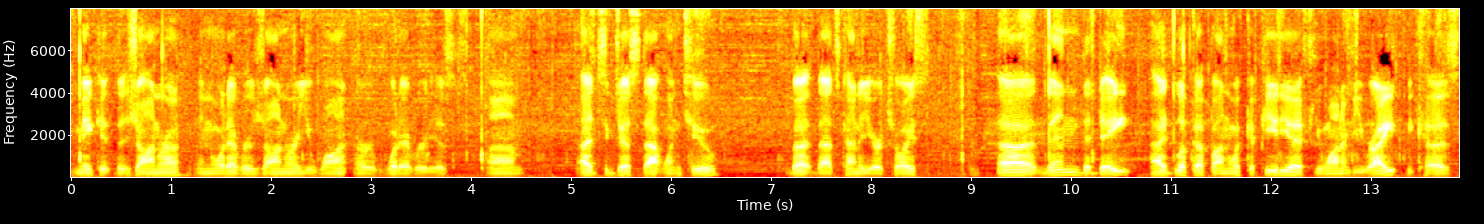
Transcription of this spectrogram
make it the genre in whatever genre you want, or whatever it is. Um, I'd suggest that one too, but that's kind of your choice. Uh, then the date, I'd look up on Wikipedia if you want to be right, because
